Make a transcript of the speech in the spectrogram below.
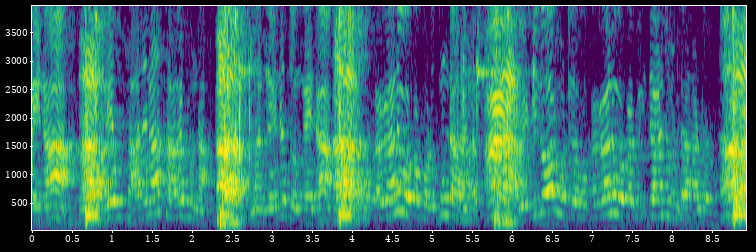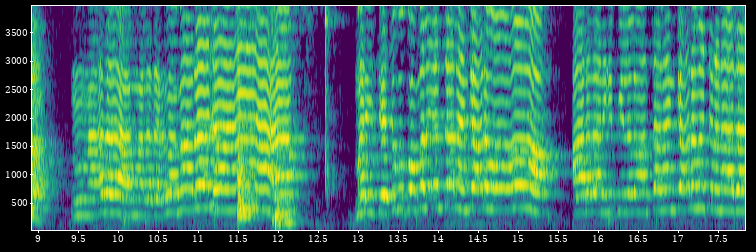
అయినా రేపు సాధనా సాధకుండా నాకైనా దొంగైనా ఒక్కగానే ఒక కొడుకుంటారన్న ఎట్టిదో ముట్టిదో ఒక్కగానే ఒక బిడ్డ అంటూ ఉంటానంటారు నాదా మల ధర్మ మహారాజా. మరి చెట్టుకు కొమ్మలు ఎంత అలంకారమో ఆడదానికి పిల్లలు అంత అలంకారం అంటారు నాదా.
